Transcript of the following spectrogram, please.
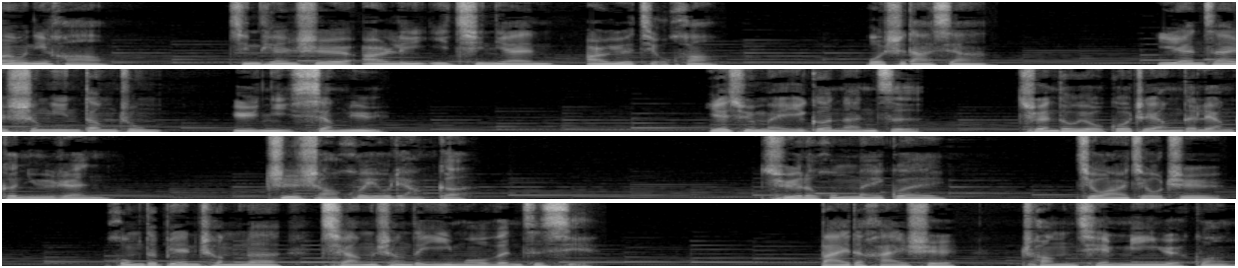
朋友你好，今天是二零一七年二月九号，我是大虾，依然在声音当中与你相遇。也许每一个男子，全都有过这样的两个女人，至少会有两个。娶了红玫瑰，久而久之，红的变成了墙上的一抹蚊子血。白的还是床前明月光。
